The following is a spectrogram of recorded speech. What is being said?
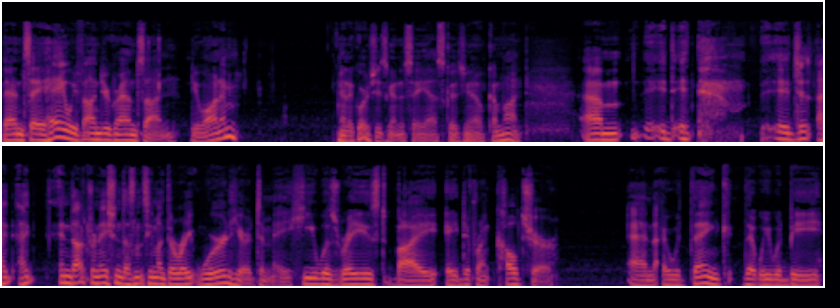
and say, "Hey, we found your grandson. Do you want him?" And of course, she's going to say yes because you know, come on. Um, it it it just I, I, indoctrination doesn't seem like the right word here to me. He was raised by a different culture, and I would think that we would be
